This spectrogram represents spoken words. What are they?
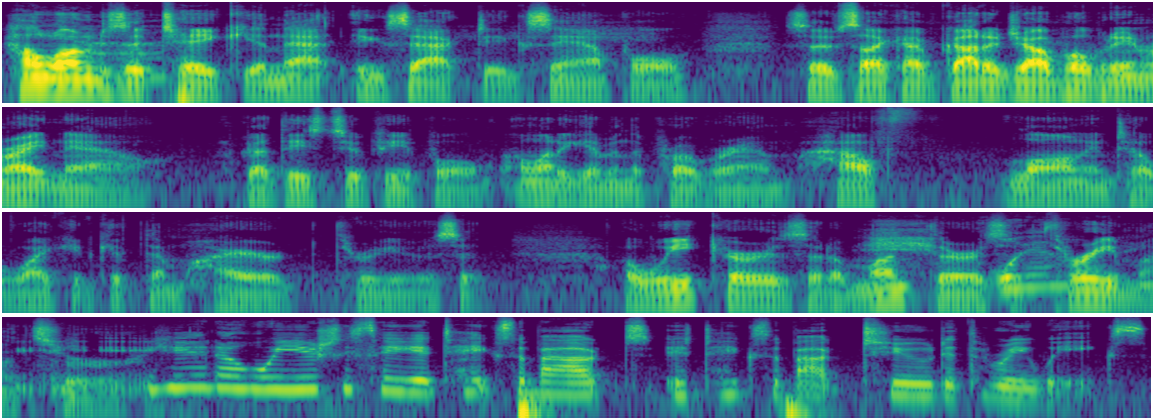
How long does it take in that exact example? So it's like I've got a job opening right now. I've got these two people. I want to get them in the program. How f- long until I could get them hired through you? Is it a week or is it a month or is it three months or? You know, we usually say it takes about it takes about two to three weeks.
